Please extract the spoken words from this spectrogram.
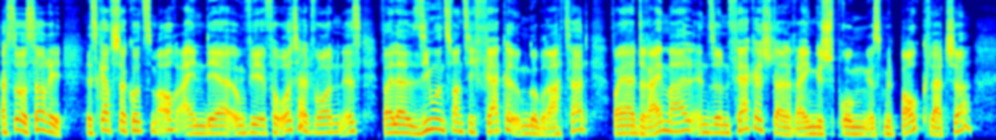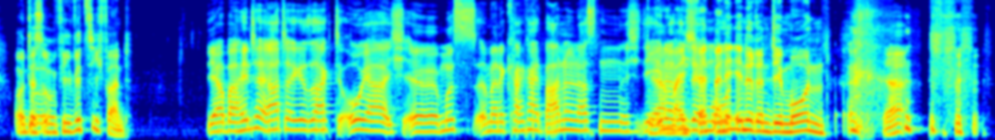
Ach so, sorry. Es gab vor kurzem auch einen, der irgendwie verurteilt worden ist, weil er 27 Ferkel umgebracht hat, weil er dreimal in so einen Ferkelstall reingesprungen ist mit Bauchklatscher und das Oh. irgendwie witzig fand. Ja, aber hinterher hat er gesagt, oh ja, ich äh, muss meine Krankheit behandeln lassen, ich, die Ja, inneren ich werde meine Dämonen. inneren Dämonen. Ja,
